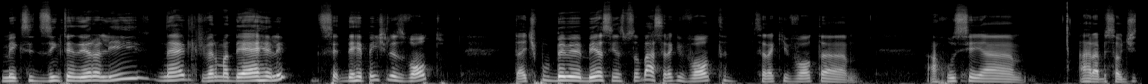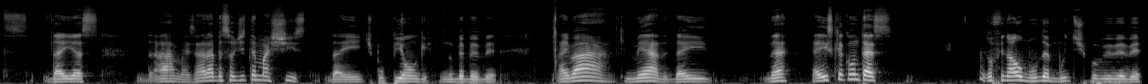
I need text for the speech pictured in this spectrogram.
meio que se desentenderam ali, né? Tiveram uma DR ali. De repente eles voltam. Tá tipo BBB assim, as pessoas, ah, será que volta? Será que volta a Rússia e a, Arábia Saudita? Daí as ah, mas a Arábia Saudita é machista. Daí tipo o Pyong no BBB. Aí, ah, que merda. Daí, né? É isso que acontece. No final o mundo é muito tipo BBB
